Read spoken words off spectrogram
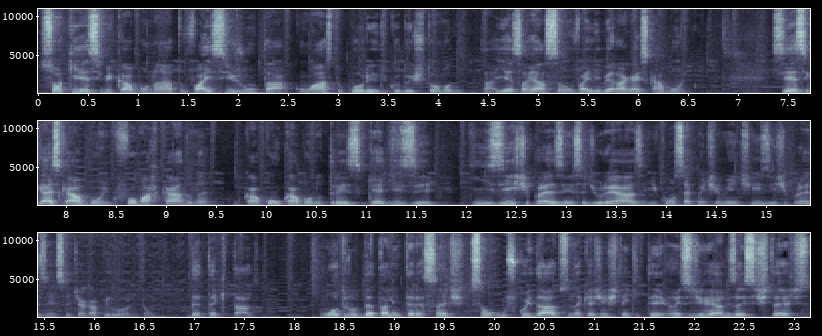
Só que esse bicarbonato vai se juntar com o ácido clorídrico do estômago tá? e essa reação vai liberar gás carbônico. Se esse gás carbônico for marcado né, com o carbono 13, quer dizer que existe presença de urease e, consequentemente, existe presença de H. pylori, então detectado. Um outro detalhe interessante são os cuidados né, que a gente tem que ter antes de realizar esses testes.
